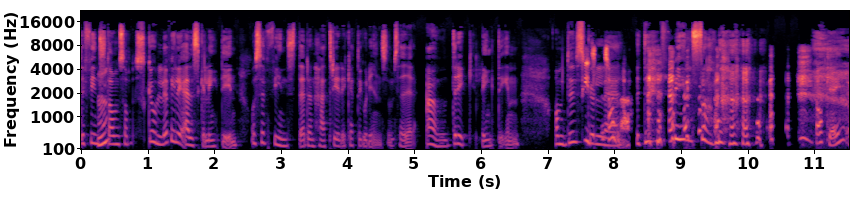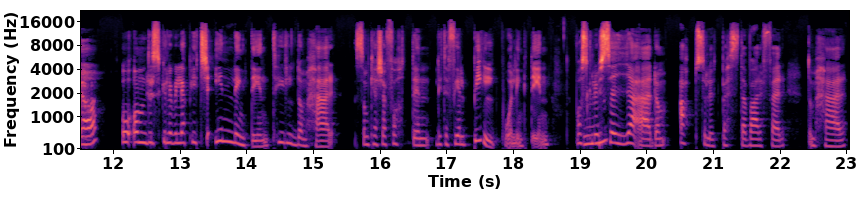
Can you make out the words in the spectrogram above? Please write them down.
Det finns mm. de som skulle vilja älska LinkedIn och sen finns det den här tredje kategorin som säger aldrig LinkedIn. Om du skulle... Finns det sådana? Det finns sådana. Okej, okay, ja. Och om du skulle vilja pitcha in LinkedIn till de här som kanske har fått en lite fel bild på LinkedIn. Vad skulle mm. du säga är de absolut bästa varför de här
